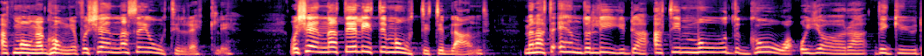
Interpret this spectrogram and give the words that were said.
att många gånger få känna sig otillräcklig och känna att det är lite motigt ibland. Men att ändå lyda, att i mod gå och göra det Gud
